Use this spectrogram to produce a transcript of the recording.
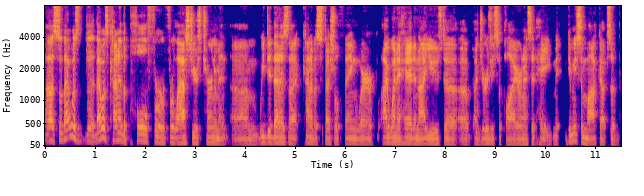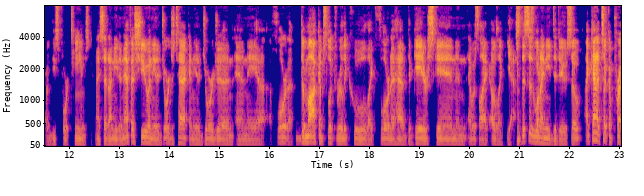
Uh, so that was the that was kind of the pull for for last year's tournament. Um, we did that as a kind of a special thing where I went ahead and I used a, a, a jersey supplier and I said, "Hey, m- give me some mock-ups of, of these four teams." And I said, "I need an FSU, I need a Georgia Tech, I need a Georgia, and, and a, uh, a Florida." The mock-ups looked really cool. Like Florida had the gator skin, and I was like, I was like, "Yes, this is what I need to do." So I kind of took a pre-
